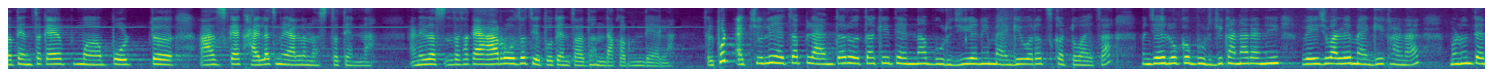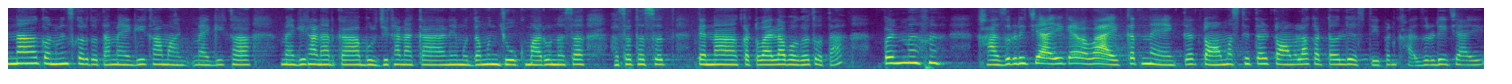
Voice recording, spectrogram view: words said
त्यांचं काय म, पोट आज काय खायलाच मिळालं नसतं त्यांना. आणि जस जसा काय हा रोजच येतो त्यांचा धंदा करून द्यायला. चल पण ॲक्च्युली ह्याचा प्लॅन तर होता की त्यांना भुर्जी आणि मॅगीवरच कटवायचा. म्हणजे हे लोक भुर्जी खाणार आणि व्हेजवाले मॅगी खाणार. म्हणून त्यांना कन्व्हिन्स करत होता मॅगी खा मा मॅगी खा मॅगी खाणार का भुर्जी खाणार का? आणि मुद्दामून जोक मारून असं हसत हसत त्यांना कटवायला बघत होता. पण खाजुर्डीची आई काय बाबा ऐकत नाही. एकतर टॉम असती तर टॉमला कटवली असती पण खाजुर्डीची आई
